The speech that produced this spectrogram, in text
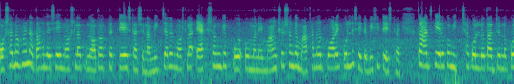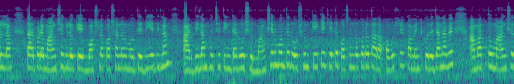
কষানো হয় না, তাহলে সেই মশলা অত একটা টেস্ট আসে না। মিক্সচারের মশলা একসঙ্গে মানে মাংসের সঙ্গে মাখানোর পরে করলে সেটা বেশি টেস্ট হয়। তো আজকে এরকম ইচ্ছা করল, তার জন্য করলাম। তারপরে মাংসগুলোকে মশলা কষানোর মধ্যে দিয়ে দিলাম। আর দিলাম হচ্ছে তিনটা রসুন। মাংসের মধ্যে রসুন কে কে খেতে পছন্দ করো তারা অবশ্যই কমেন্ট করে জানাবে। আমার তো মাংসর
